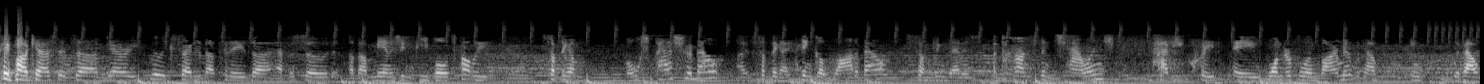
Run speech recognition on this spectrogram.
Hey, podcast. It's uh, Gary. Really excited about today's uh, episode about managing people. It's probably something I'm most passionate about, uh, something I think a lot about, something that is a constant challenge. How do you create a wonderful environment without in, without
